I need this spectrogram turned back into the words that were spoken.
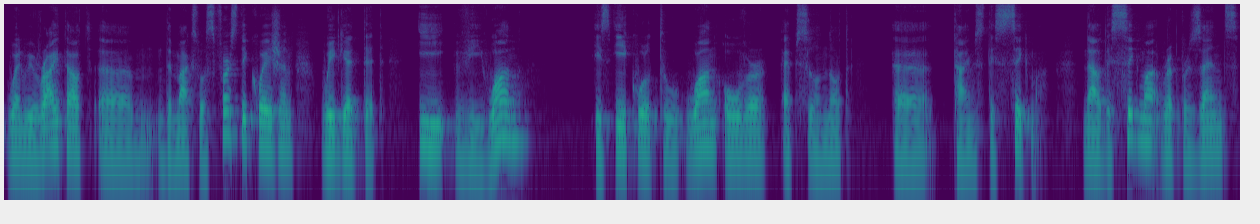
when we write out um, the Maxwell's first equation, we get that EV1 is equal to 1 over epsilon naught uh, times the sigma. Now the sigma represents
